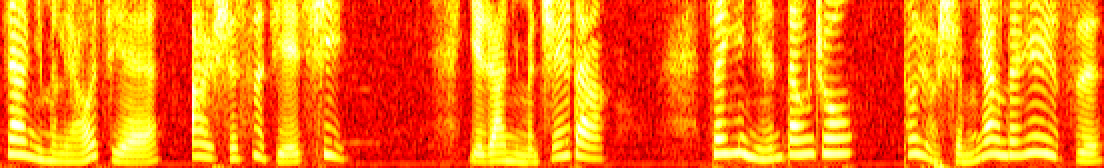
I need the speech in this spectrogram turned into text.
让你们了解二十四节气，也让你们知道，在一年当中都有什么样的日子。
